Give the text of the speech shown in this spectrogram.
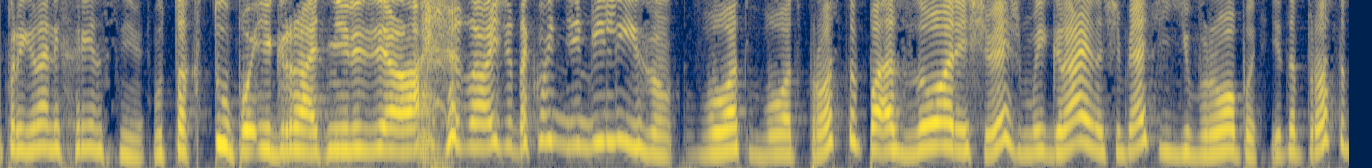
проиграли хрен с ними. Вот так тупо играть нельзя. Это вообще такой дебилизм. Вот-вот, просто позорище. Понимаешь, мы играем на чемпионате Европы. Это просто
